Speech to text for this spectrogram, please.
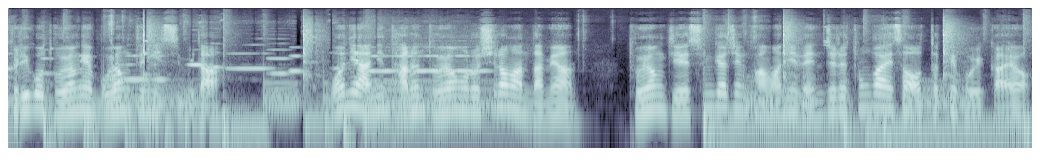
그리고 도형의 모형 등이 있습니다. 원이 아닌 다른 도형으로 실험한다면 도형 뒤에 숨겨진 광원이 렌즈를 통과해서 어떻게 보일까요?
